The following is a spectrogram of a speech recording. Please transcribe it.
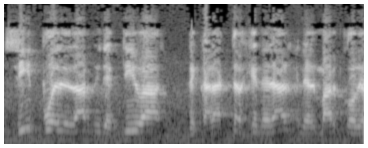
sí puede dar directivas de carácter general en el marco de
